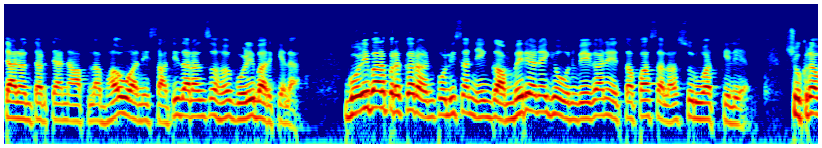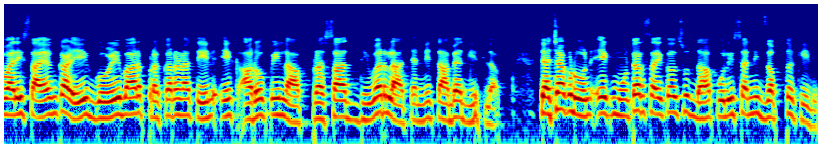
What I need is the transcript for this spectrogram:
त्यानंतर त्यानं आपला भाऊ आणि साथीदारांसह गोळीबार केला. गोळीबार प्रकरण पोलिसांनी गांभीर्याने घेऊन वेगाने तपासाला सुरुवात केली आहे. शुक्रवारी सायंकाळी गोळीबार प्रकरणातील एक आरोपीला प्रसाद धिवरला त्यांनी ताब्यात घेतलं. त्याच्याकडून एक मोटारसायकल सुद्धा पोलिसांनी जप्त केली.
